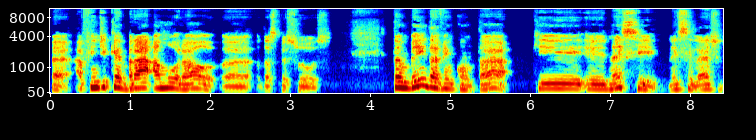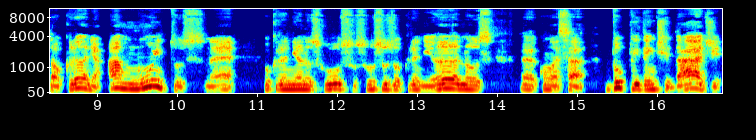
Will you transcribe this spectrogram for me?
é, a fim de quebrar a moral uh, das pessoas. Também devem contar que eh, nesse, nesse leste da Ucrânia há muitos né, ucranianos russos, russos ucranianos, eh, com essa dupla identidade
